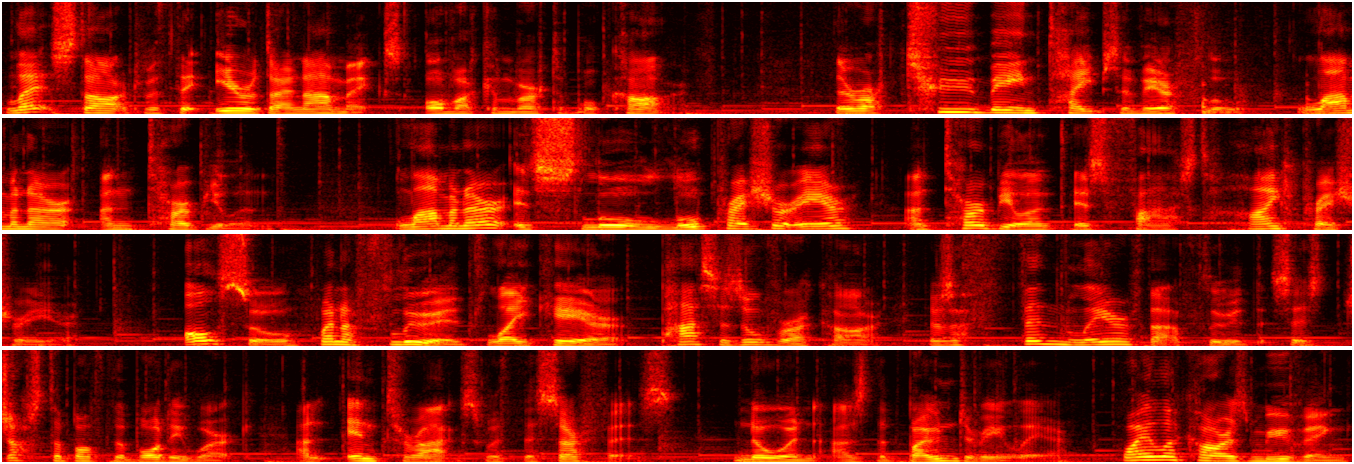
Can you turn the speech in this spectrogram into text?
Let's start with the aerodynamics of a convertible car. There are two main types of airflow, laminar and turbulent. Laminar is slow, low pressure air, and turbulent is fast, high pressure air. Also, when a fluid, like air, passes over a car, there's a thin layer of that fluid that sits just above the bodywork and interacts with the surface, known as the boundary layer. While a car is moving,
